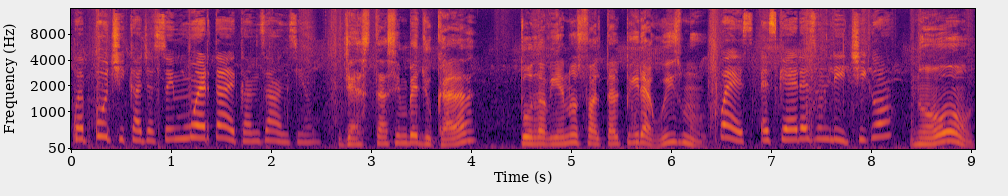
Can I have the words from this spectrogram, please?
Pues puchica, ya estoy muerta de cansancio. ¿Ya estás embellucada? Todavía nos falta el piragüismo. Pues, ¿es que eres un lichigo? No,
